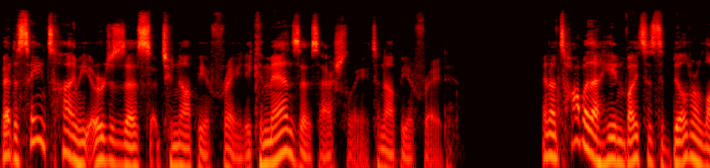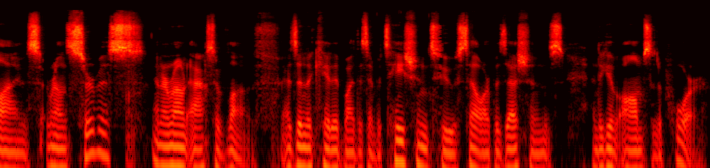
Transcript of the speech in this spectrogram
But at the same time, He urges us to not be afraid. He commands us, actually, to not be afraid. And on top of that, He invites us to build our lives around service and around acts of love, as indicated by this invitation to sell our possessions and to give alms to the poor.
